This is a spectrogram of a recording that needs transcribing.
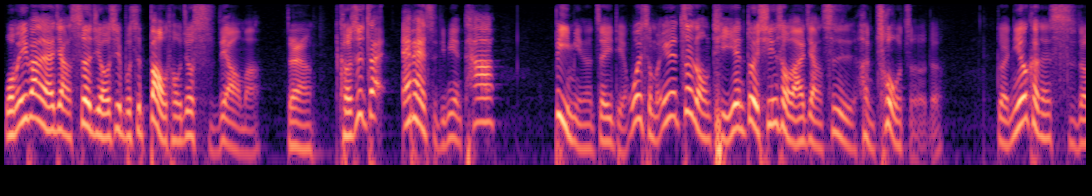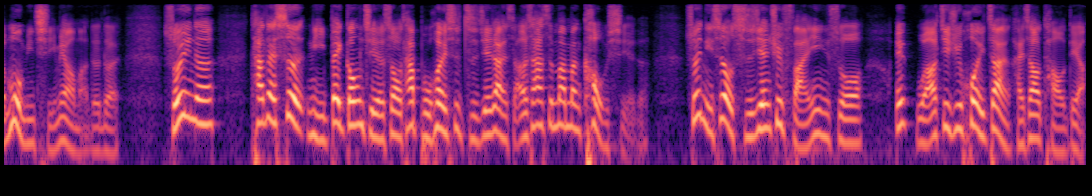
我们一般来讲，射击游戏不是爆头就死掉吗？对啊。可是，在 Apex 里面，它避免了这一点。为什么？因为这种体验对新手来讲是很挫折的。对，你有可能死的莫名其妙嘛，对不对？所以呢，它在射你被攻击的时候，它不会是直接战死，而是它是慢慢扣血的。所以你是有时间去反应说，诶，我要继续会战，还是要逃掉？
